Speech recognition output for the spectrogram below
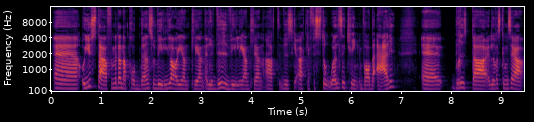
Eh, och just därför med denna podden så vill jag egentligen, eller vi vill egentligen att vi ska öka förståelse kring vad det är. Eh, bryta, eller vad ska man säga,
